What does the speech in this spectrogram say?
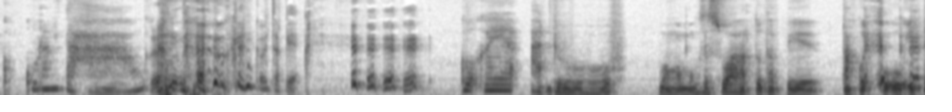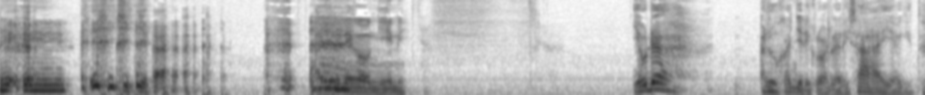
kok kurang tahu? kurang tahu kan kocak ya Kok kayak aduh, mau ngomong sesuatu tapi takut UU ITE. Iya. Akhirnya dia ngomong gini. Ya udah. Aduh kan jadi keluar dari saya gitu.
